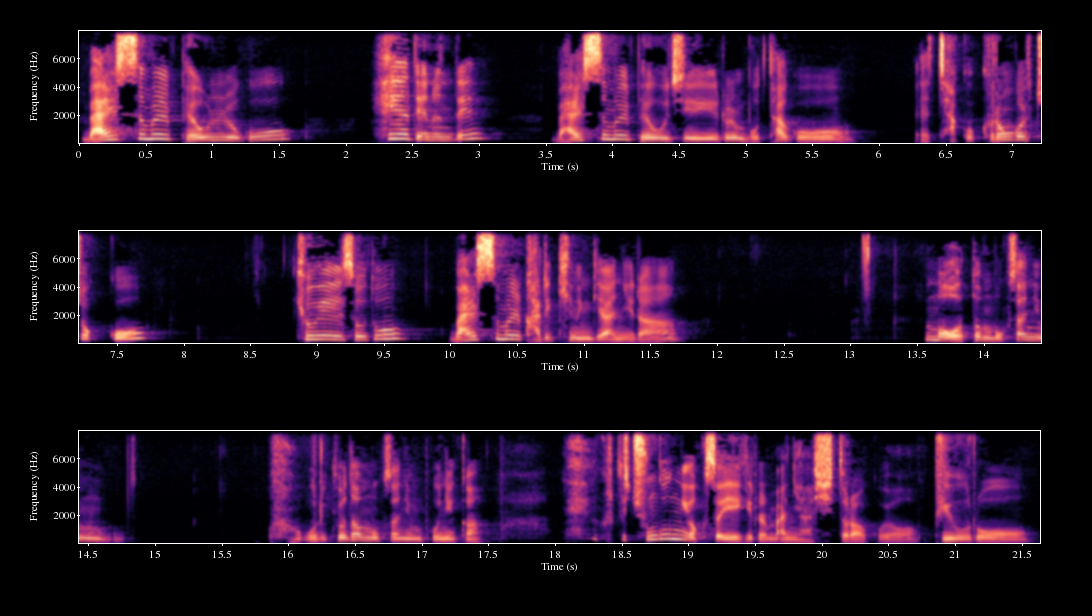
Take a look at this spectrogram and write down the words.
말씀을 배우려고 해야 되는데, 말씀을 배우지를 못하고, 예, 자꾸 그런 걸 쫓고, 교회에서도 말씀을 가리키는 게 아니라, 뭐 어떤 목사님은, 우리 교단 목사님 보니까, 그렇게 중국 역사 얘기를 많이 하시더라고요. 비유로.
